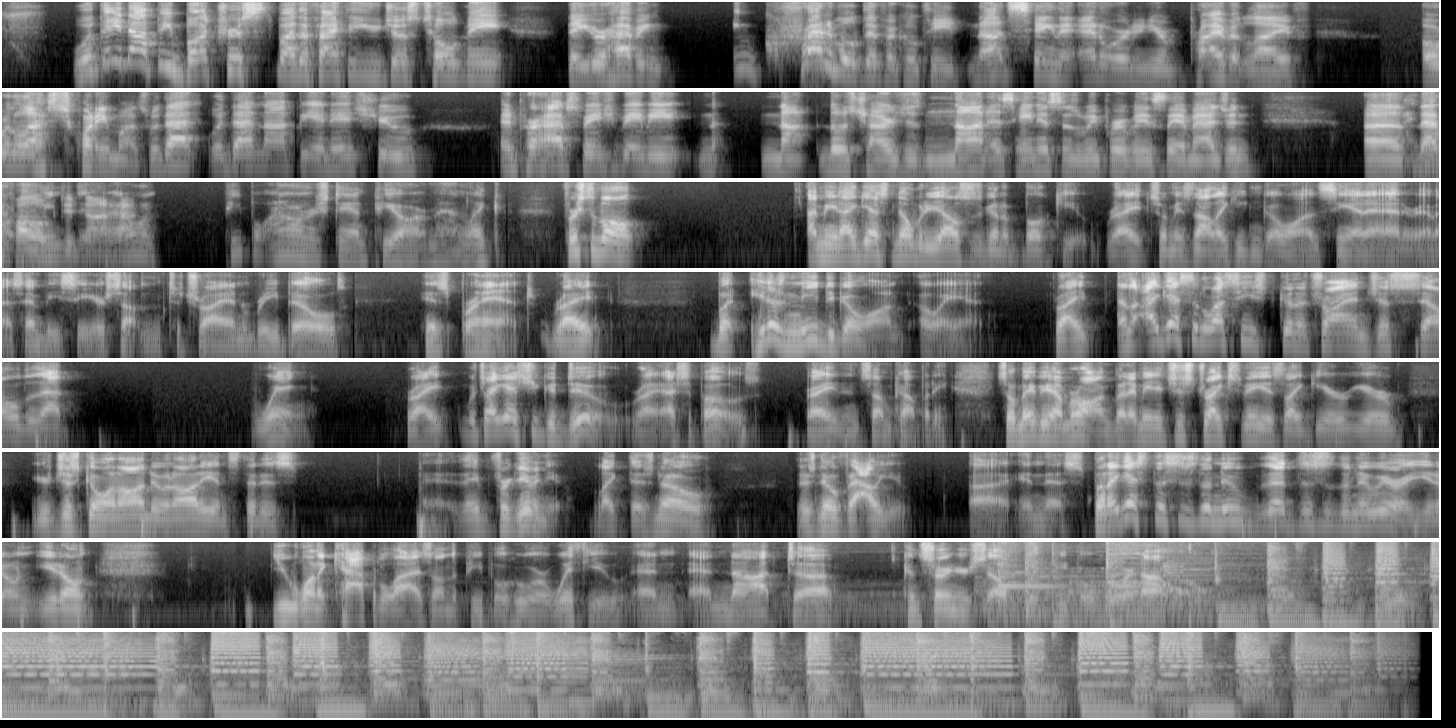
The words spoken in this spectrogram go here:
would they not be buttressed by the fact that you just told me that you're having incredible difficulty not saying the N word in your private life over the last 20 months? Would that would that not be an issue? and perhaps maybe maybe not those charges not as heinous as we previously imagined. Uh, that follow up I mean, did not happen. People, I don't understand PR, man. Like, first of all, I mean, I guess nobody else is going to book you, right? So I mean, it's not like he can go on CNN or MSNBC or something to try and rebuild his brand, right? But he doesn't need to go on OAN, right? And I guess unless he's going to try and just sell to that wing, right? Which I guess you could do, right? I suppose, right? In some company. So maybe I'm wrong, but I mean, it just strikes me as like you're you're you're just going on to an audience that is they've forgiven you. Like there's no there's no value uh, in this. But I guess this is the new that this is the new era. You don't you don't you want to capitalize on the people who are with you and and not uh, concern yourself with people who are not with you.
